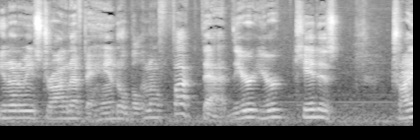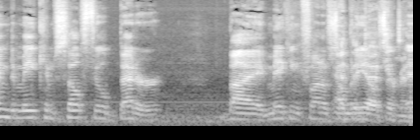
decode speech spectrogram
You know what I mean? Strong enough to handle but no, fuck that. Your your kid is trying to make himself feel better by making fun of At somebody else. to it's- somebody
